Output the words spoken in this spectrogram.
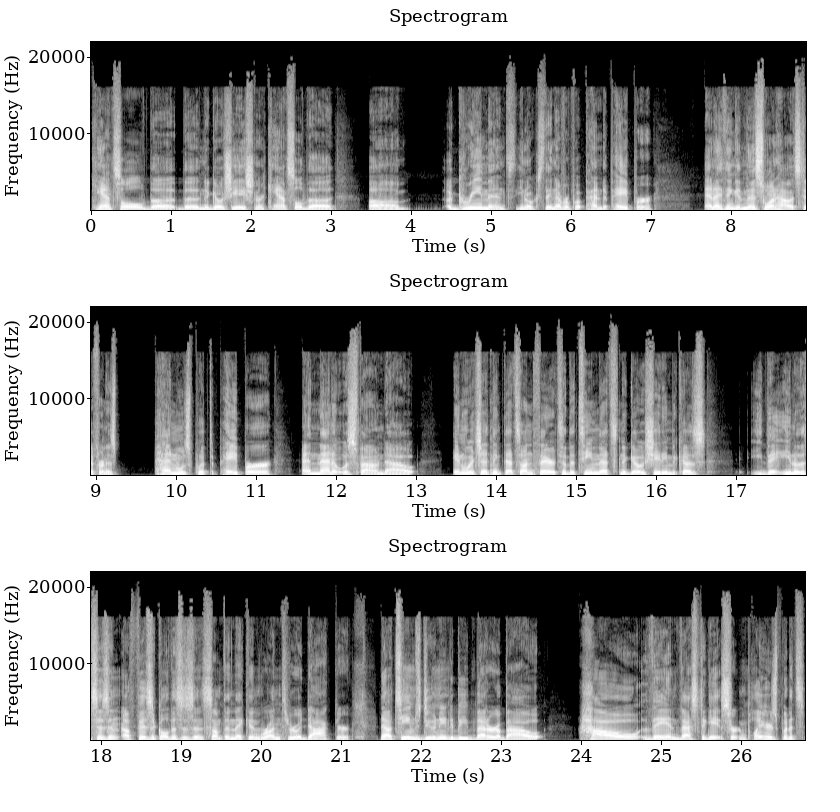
cancel the the negotiation or cancel the uh, agreement, you know, because they never put pen to paper. And I think in this one, how it's different is pen was put to paper and then it was found out. In which I think that's unfair to the team that's negotiating because they, you know, this isn't a physical. This isn't something they can run through a doctor. Now, teams do need to be better about how they investigate certain players, but it's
